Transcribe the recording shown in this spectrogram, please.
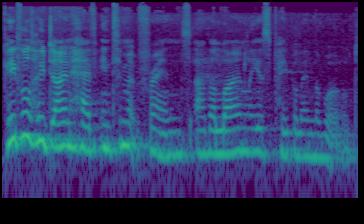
People who don't have intimate friends are the loneliest people in the world.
